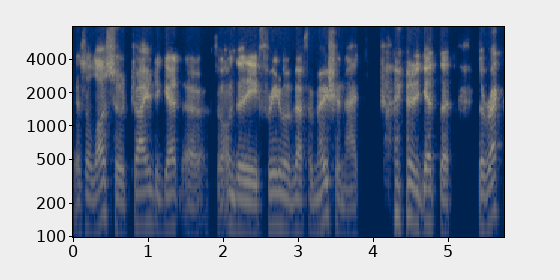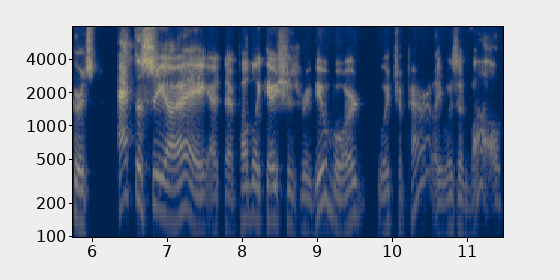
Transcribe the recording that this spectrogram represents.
There's a lawsuit trying to get uh, under the Freedom of Information Act, trying to get the the records at the CIA, at their publications review board, which apparently was involved,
